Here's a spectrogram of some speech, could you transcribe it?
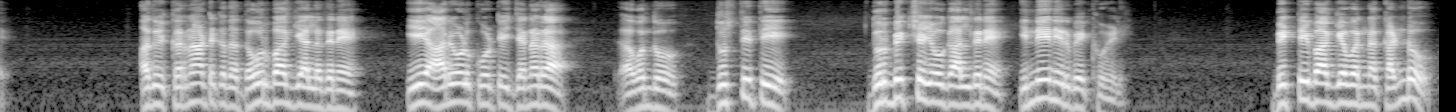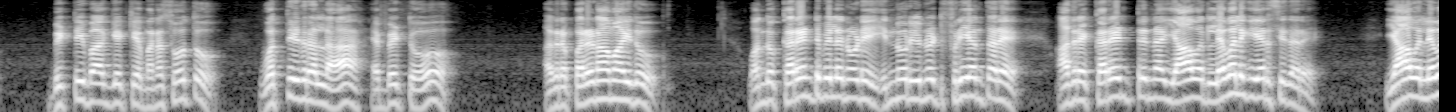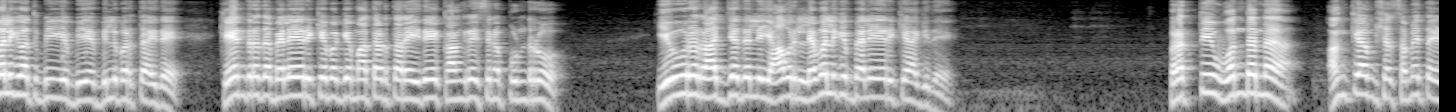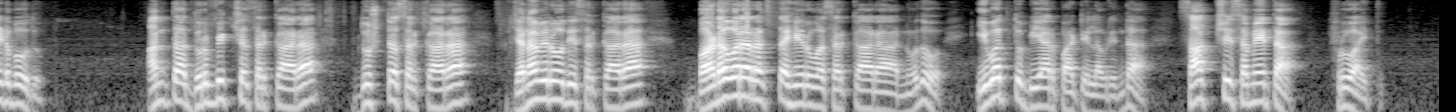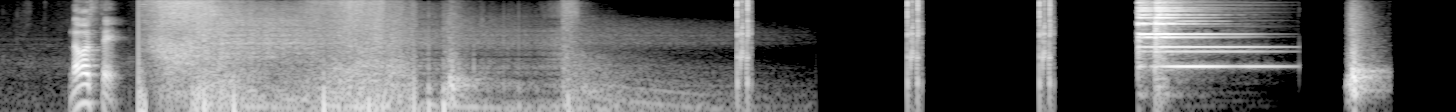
ಅದು ಕರ್ನಾಟಕದ ದೌರ್ಭಾಗ್ಯ ಅಲ್ಲದೇ ಈ ಆರೇಳು ಕೋಟಿ ಜನರ ಒಂದು ದುಸ್ಥಿತಿ, ದುರ್ಭಿಕ್ಷ ಯೋಗ ಅಲ್ಲದೇ ಇನ್ನೇನಿರಬೇಕು ಹೇಳಿ. ಬಿಟ್ಟಿ ಭಾಗ್ಯವನ್ನು ಕಂಡು, ಬಿಟ್ಟಿ ಭಾಗ್ಯಕ್ಕೆ ಮನಸೋತು, ಒತ್ತಿದ್ರಲ್ಲ ಹೆಬ್ಬೆಟ್ಟು, ಅದರ ಪರಿಣಾಮ ಇದು. ಒಂದು ಕರೆಂಟ್ ಬಿಲ್ ನೋಡಿ ಇನ್ನೂರು ಯೂನಿಟ್ ಫ್ರೀ ಅಂತಾರೆ, ಆದರೆ ಕರೆಂಟಿನ ಯಾವ ಲೆವೆಲ್ಗೆ ಏರಿಸಿದ್ದಾರೆ? ಯಾವ ಲೆವೆಲ್ಗೆ ಇವತ್ತು ಬಿ ಬಿಲ್ ಬರ್ತಾ ಇದೆ? ಕೇಂದ್ರದ ಬೆಲೆ ಏರಿಕೆ ಬಗ್ಗೆ ಮಾತಾಡ್ತಾರೆ ಇದೇ ಕಾಂಗ್ರೆಸ್ಸಿನ ಪುಂಡರು. ಇವರ ರಾಜ್ಯದಲ್ಲಿ ಯಾವ ಲೆವೆಲ್ಗೆ ಬೆಲೆ ಏರಿಕೆ ಆಗಿದೆ? ಪ್ರತಿ ಒಂದನ್ನು ಅಂಕಿಅಂಶ ಸಮೇತ ಇಡಬಹುದು ಅಂಥ ದುರ್ಭಿಕ್ಷ ಸರ್ಕಾರ, ದುಷ್ಟ ಸರ್ಕಾರ, ಜನವಿರೋಧಿ ಸರ್ಕಾರ, ಬಡವರ ರಕ್ತ ಹೀರುವ ಸರ್ಕಾರ ಅನ್ನೋದು ಇವತ್ತು ಬಿ ಆರ್ ಪಾಟೀಲ್ ಅವರಿಂದ ಸಾಕ್ಷಿ ಸಮೇತ ಫ್ರೂ ಆಯಿತು. ನಮಸ್ತೆ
